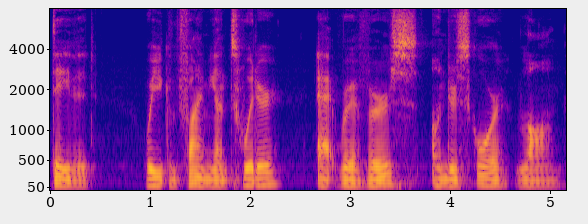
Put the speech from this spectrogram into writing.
David, where you can find me on Twitter at reverse underscore long.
